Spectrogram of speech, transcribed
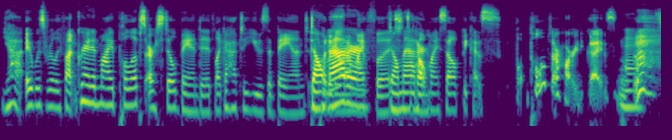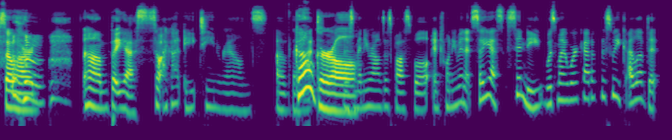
yeah, it was really fun. Granted, my pull-ups are still banded. Like I have to use a band. and Don't put it around matter. my foot Don't to matter. help myself because pull-ups are hard, you guys. Mm, so hard. um, but yes, so I got 18 rounds of that. Go, girl. As many rounds as possible in 20 minutes. So yes, Cindy was my workout of this week. I loved it.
